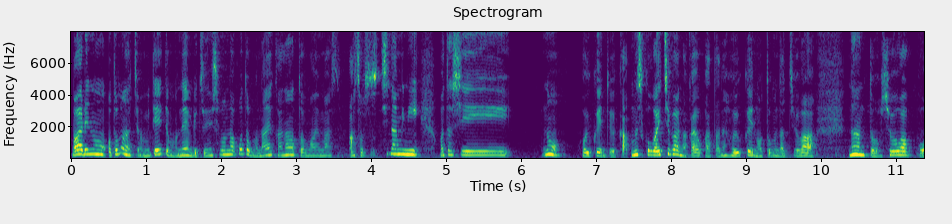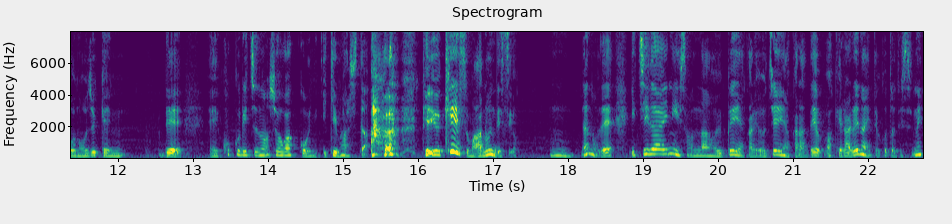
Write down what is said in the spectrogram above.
周りのお友達を見ていてもね別にそんなこともないかなと思います。あそうそう。ちなみに私の保育園というか息子が一番仲良かったね保育園のお友達はなんと小学校のお受験で、えー、国立の小学校に行きました。っていうケースもあるんですよ。うん、なので一概にそんな保育園やから幼稚園やからで分けられないということですね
